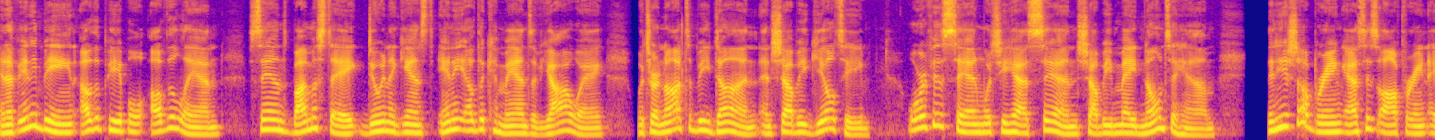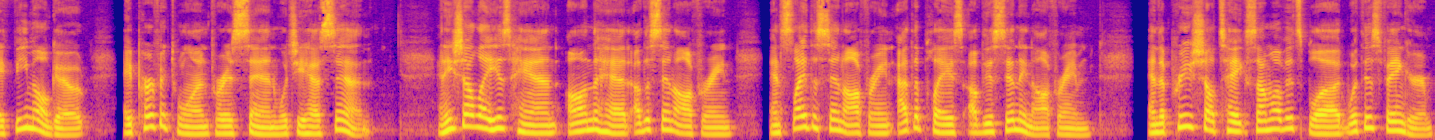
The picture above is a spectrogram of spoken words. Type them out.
if any being of the people of the land sins by mistake, doing against any of the commands of Yahweh, which are not to be done, and shall be guilty, or if his sin which he has sinned shall be made known to him, then he shall bring as his offering a female goat, a perfect one for his sin which he has sinned. And he shall lay his hand on the head of the sin offering, and slay the sin offering at the place of the ascending offering. And the priest shall take some of its blood with his finger,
